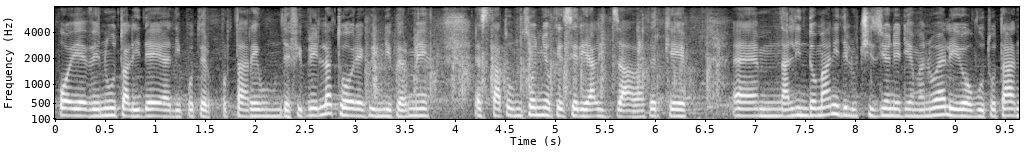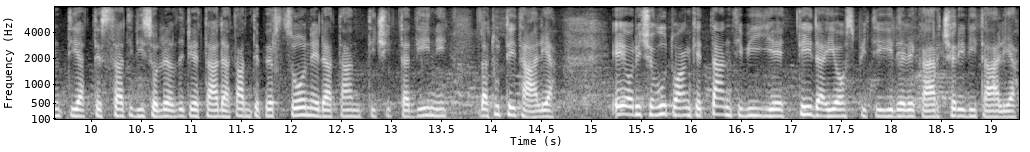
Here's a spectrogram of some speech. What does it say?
Poi è venuta l'idea di poter portare un defibrillatore, quindi per me è stato un sogno che si realizzava perché ehm, all'indomani dell'uccisione di Emanuele io ho avuto tanti attestati di solidarietà da tante persone, da tanti cittadini, da tutta Italia e ho ricevuto anche tanti biglietti dagli ospiti delle carceri d'Italia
